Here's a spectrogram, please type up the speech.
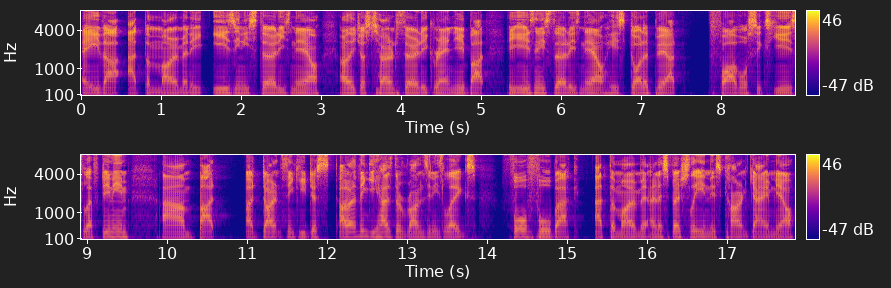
either at the moment. He is in his 30s now. Only just turned 30, grant you, but he is in his 30s now. He's got about five or six years left in him. Um, but I don't think he just, I don't think he has the runs in his legs for fullback at the moment, and especially in this current game. Now,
